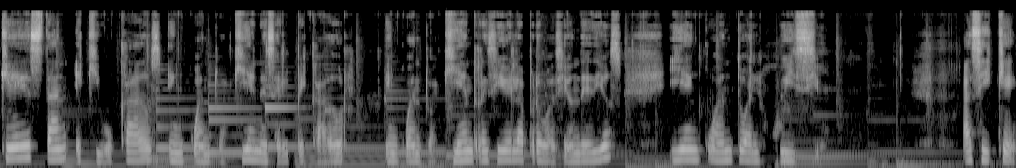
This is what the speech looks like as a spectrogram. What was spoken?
que están equivocados en cuanto a quién es el pecador en cuanto a quién recibe la aprobación de Dios y en cuanto al juicio. Así que,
